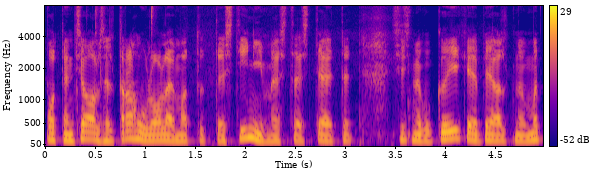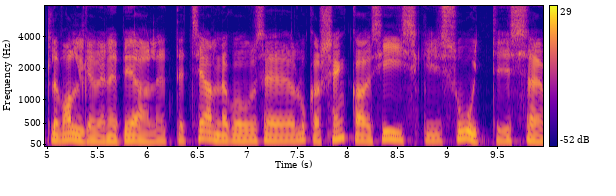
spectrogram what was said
potentsiaalselt rahulolematutest inimestest ja et, et siis nagu kõigepealt no mõtle Valgevene peale, et, et seal nagu see Lukašenka siiski suutis äh,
